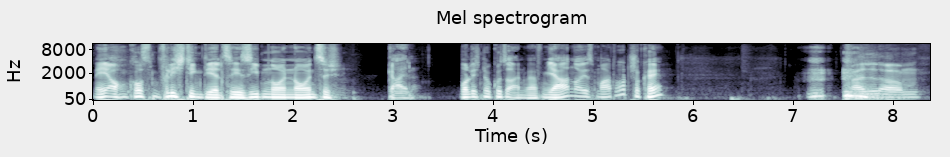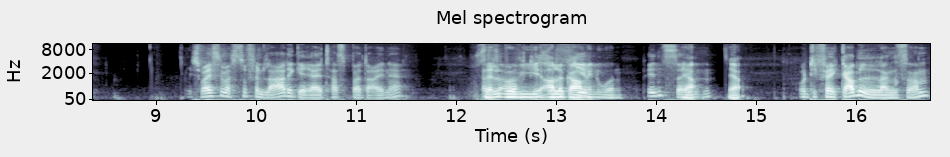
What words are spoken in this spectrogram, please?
Nee, auch einen kostenpflichtigen DLC, 7,99. Geil. Wollte ich nur kurz einwerfen. Ja, neue Smartwatch, okay. weil, ähm, ich weiß nicht, was du für ein Ladegerät hast bei deiner. Du Selber wie alle Garmin-Uhren. Pins da Ja, hinten. ja. Und die vergammeln langsam.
